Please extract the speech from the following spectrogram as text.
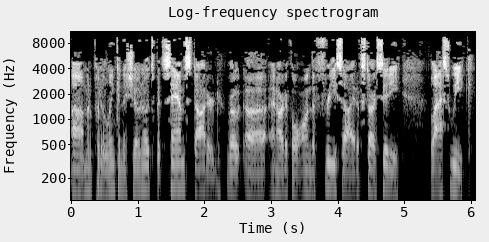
uh, I'm going to put a link in the show notes. But Sam Stoddard wrote uh, an article on the free side of Star City last week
